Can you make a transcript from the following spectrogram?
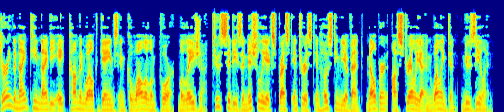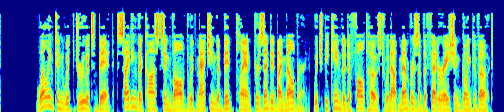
During the 1998 Commonwealth Games in Kuala Lumpur, Malaysia, two cities initially expressed interest in hosting the event, Melbourne, Australia and Wellington, New Zealand. Wellington withdrew its bid, citing the costs involved with matching the bid plan presented by Melbourne, which became the default host without members of the federation going to vote.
